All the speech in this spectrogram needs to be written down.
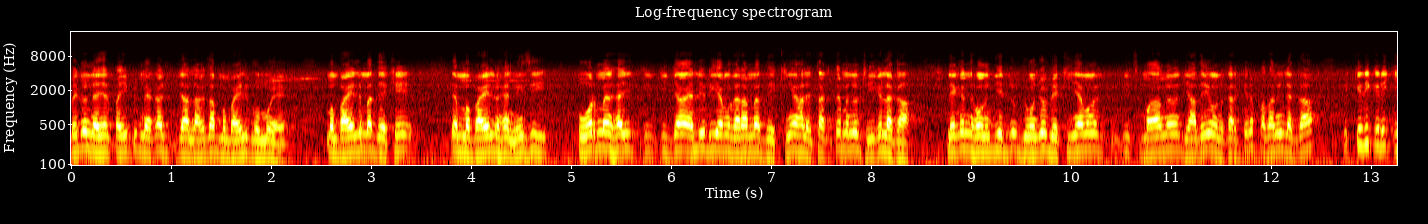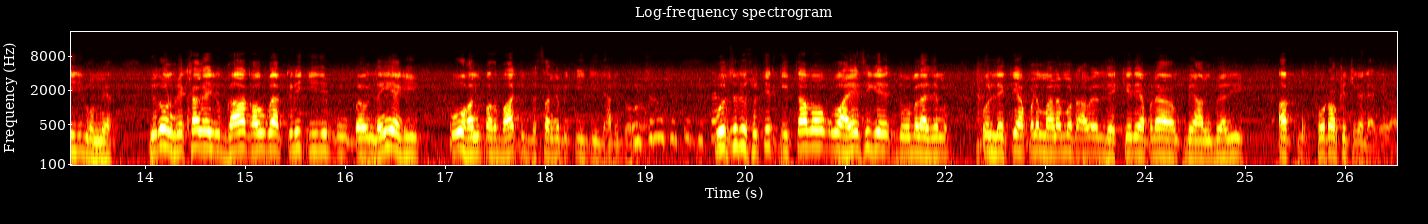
ਪਹਿਲਾਂ ਨਜ਼ਰ ਪਈ ਵੀ ਮੈਂ ਕਿਹਾ, ਜਾਂ ਲੱਗਦਾ ਮੋਬਾਈਲ ਗੁੰਮ ਹੋਏ। ਮੋਬਾਈਲ ਮੈਂ ਦੇਖੇ ਤੇ ਮੋਬਾਈਲ ਹੈ ਨਹੀਂ ਸੀ। ਹੋਰ ਮੈਂ ਸਾਰੀ ਚੀ- ਚੀਜ਼ਾਂ ਐਲਈਡੀਆਂ ਵਗੈਰਾ ਮੈਂ ਦੇਖੀਆਂ ਹਾਲੇ ਤੱਕ ਤੇ ਮੈਨੂੰ ਠੀਕ ਲੱਗਾ। ਲੇਕਿਨ ਹੁਣ ਜੇ ਜੋ ਜੋ ਵੇਖੀ ਜਾਵਾਂਗੇ ਕਿ ਸਮਾਨ ਜ਼ਿਆਦਾ ਹੋਣ ਕਰਕੇ ਨਾ ਪਤਾ ਨਹੀਂ ਲੱਗਾ ਕਿ ਕਿਹੜੀ ਕਿਹੜੀ ਚੀਜ਼ ਗੁੰਮ ਆ। ਜਦੋਂ ਹੁਣ ਵੇਖਾਂਗੇ ਜੋ ਗਾਹਕ ਆਊਗਾ ਕਿਹੜੀ ਚੀਜ਼ ਅ, ਨਹੀਂ ਹੈਗੀ ਉਹ ਸਾਨੂੰ ਪਤਾ ਬਾਅਦ ਚ ਦੱਸਾਂਗੇ ਵੀ ਕੀ ਚੀਜ਼ ਸਾਡੇ ਕੋਲ ਪੁਲਿਸ ਨੂੰ ਸੂਚਿਤ ਕੀਤਾ ਵਾ ਉਹ ਆਏ ਸੀਗੇ ਦੋ ਮੁਲਾਜ਼ਮ ਉਹ ਲਿਖ ਕੇ ਆਪਣੇ ਮਾੜਾ ਮੋਟਾ ਲਿਖ ਕੇ ਤੇ ਆਪਣਾ ਬਿਆਨ ਬਿਆ ਜੀ। ਆ ਫੋਟੋ ਖਿੱਚ ਕੇ ਲੈ ਗਏ ਵਾ।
